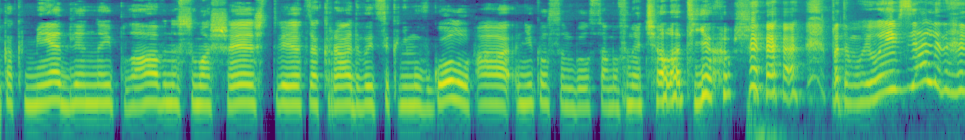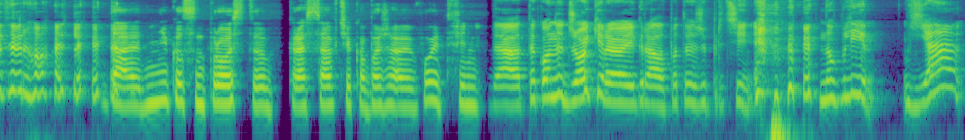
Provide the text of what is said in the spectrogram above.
как медленно и плавно сумасшествие закрадывается к нему в голову, а Николсон был с самого начала отъехавший. Потому его и взяли на эту роль. Да, Николсон просто красавчик, обожаю его, этот фильм. Да, так он и Джокера играл по той же причине. Но, блин, я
